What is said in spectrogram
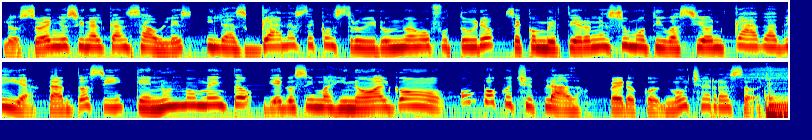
los sueños inalcanzables y las ganas de construir un nuevo futuro se convirtieron en su motivación cada día, tanto así que en un momento Diego se imaginó algo un poco chiflado, pero con mucha razón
